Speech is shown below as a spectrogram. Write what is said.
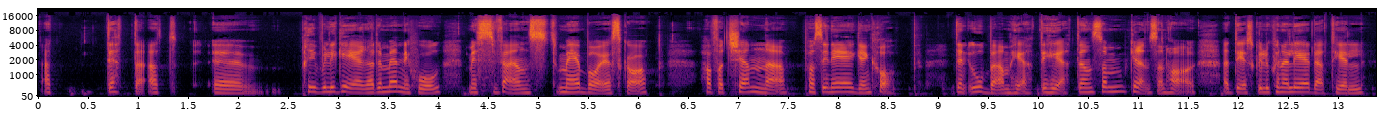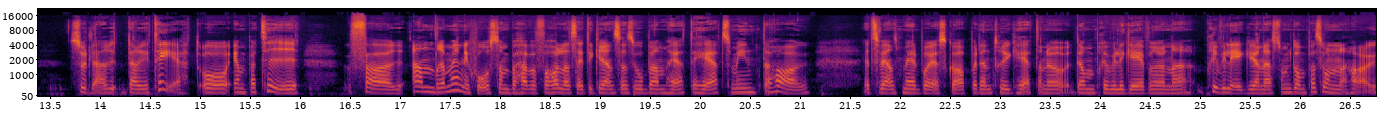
Att detta att eh, privilegierade människor med svenskt medborgarskap har fått känna på sin egen kropp den obarmhärtigheten som gränsen har. Att det skulle kunna leda till solidaritet och empati för andra människor som behöver förhålla sig till gränsens obarmhärtighet, som inte har ett svenskt medborgarskap och den tryggheten och de privilegierna, privilegierna som de personerna har.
